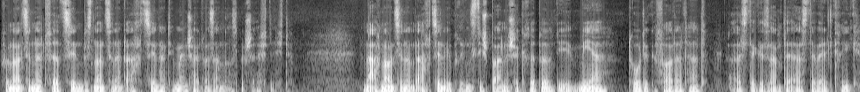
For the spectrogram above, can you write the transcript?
von 1914 bis 1918 hat die Menschheit was anderes beschäftigt. Nach 1918 übrigens die spanische Grippe, die mehr Tote gefordert hat als der gesamte Erste Weltkrieg,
